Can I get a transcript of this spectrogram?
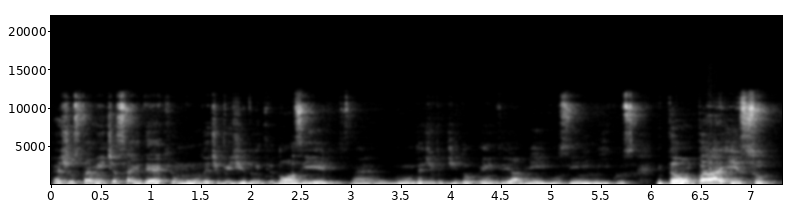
é justamente essa ideia que o mundo é dividido entre nós e eles, né? O mundo é dividido entre amigos e inimigos. Então, para isso,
